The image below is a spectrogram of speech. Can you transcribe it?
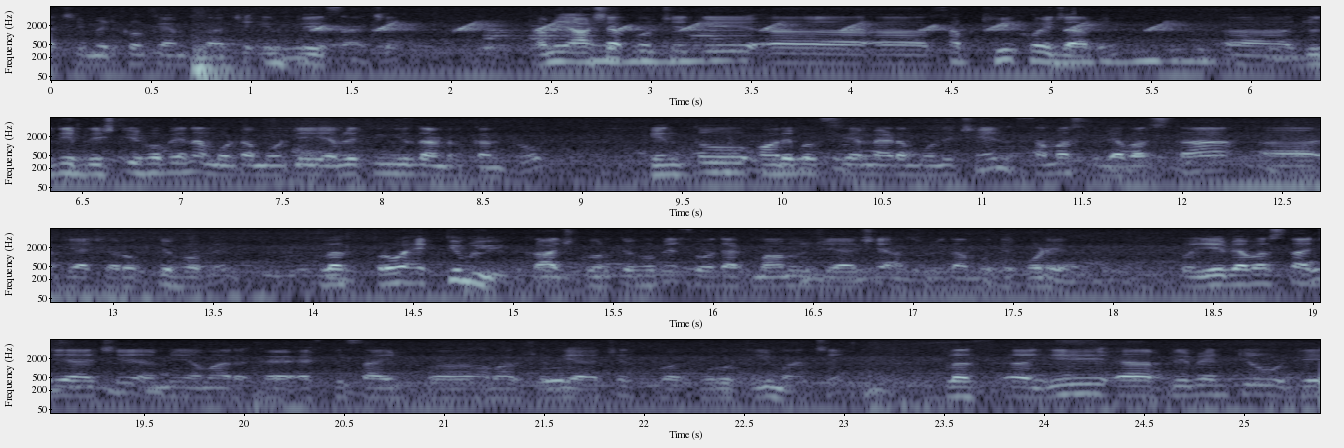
আছে মেডিকেল ক্যাম্পস আছে ইন প্লেস আছে। আমি আশা করছি যে আহ, আহ, সব ঠিক হয়ে যাবে। যদি বৃষ্টি হবে না মোটামুটি এভরিথিং ইজ আন্ডার কন্ট্রোল কিন্তু অনারেবল সিএম ম্যাডাম বলেছেন, সমস্ত ব্যবস্থা যে আছে রাখতে হবে প্লাস প্রোঅ্যাক্টিভলি কাজ করতে হবে সো দ্যাট মানুষ যে আছে অসুবিধার মধ্যে পড়ে। তো এই ব্যবস্থা যে আছে, আমি আমার এসপি সাহেব আমার সঙ্গে আছে পুরো টিম আছে। প্লাস যে প্রিভেন্টিভ যে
